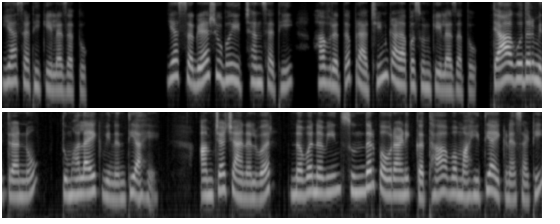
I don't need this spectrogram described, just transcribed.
यासाठी केला जातो. या सगळ्या शुभ इच्छांसाठी हा व्रत प्राचीन काळापासून केला जातो. त्या अगोदर मित्रांनो तुम्हाला एक विनंती आहे. आमच्या चॅनलवर नवनवीन सुंदर पौराणिक कथा व माहिती ऐकण्यासाठी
